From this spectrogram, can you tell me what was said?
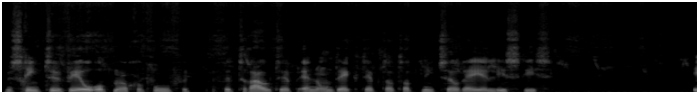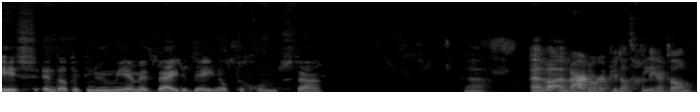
misschien te veel op mijn gevoel ver- vertrouwd heb en ontdekt heb dat dat niet zo realistisch is. En dat ik nu meer met beide benen op de grond sta. Ja. En, wa- en waardoor heb je dat geleerd dan?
